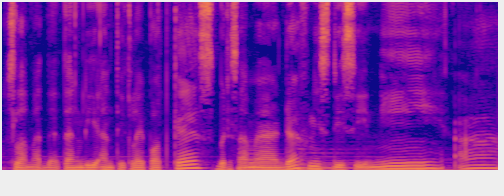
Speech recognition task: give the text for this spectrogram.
selamat datang di Anti Clay Podcast bersama Daphnis di sini. Ah,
